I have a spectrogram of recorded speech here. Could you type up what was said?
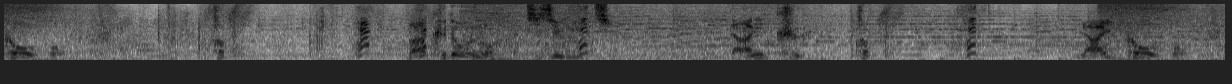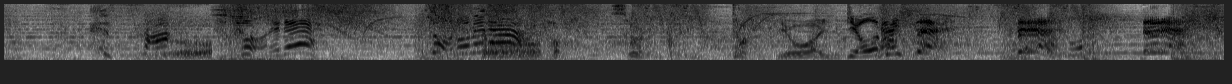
候補爆動の81ダンク来候補くっそ。これで。とどめだ。そうだ。弱いな。了解っす。でうれうれ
